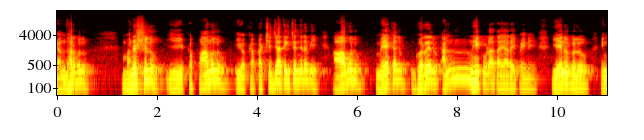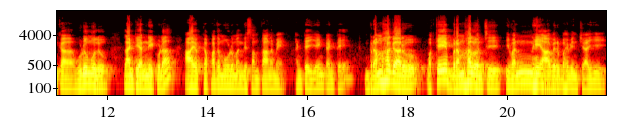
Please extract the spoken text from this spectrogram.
గంధర్వులు మనుష్యులు ఈ యొక్క పాములు ఈ యొక్క పక్షి జాతికి చెందినవి ఆవులు మేకలు గొర్రెలు అన్నీ కూడా తయారైపోయినాయి. ఏనుగులు ఇంకా ఉడుములు లాంటి అన్నీ కూడా ఆ యొక్క పదమూడు మంది సంతానమే. అంటే ఏంటంటే బ్రహ్మగారు ఒకే బ్రహ్మలోంచి ఇవన్నీ ఆవిర్భవించాయి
